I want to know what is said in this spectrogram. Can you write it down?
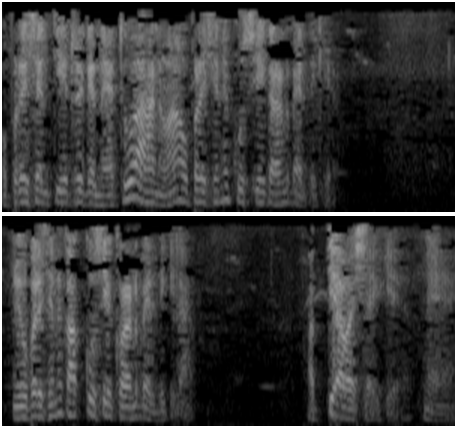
ඔපරේෂන් තියටර් එක නැතුව අහනවා ඔපරේෂන් එක කුස්සිය කරන්න බැරිද කියලා. මේ ඔපරේෂන් එක කක්කුසිය කරන්න බැරිද කියලා. අත්‍යවශ්‍යයි කියලා. නෑ.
